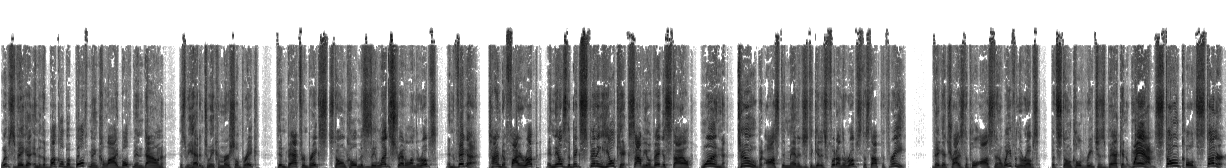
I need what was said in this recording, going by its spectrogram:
whips Vega into the buckle, but both men collide, both men down as we head into a commercial break. Then back from breaks, Stone Cold misses a leg straddle on the ropes, and Vega time to fire up and nails the big spinning heel kick, Savio Vega style. One, two, but Austin manages to get his foot on the ropes to stop the three. Vega tries to pull Austin away from the ropes, but Stone Cold reaches back and wham! Stone Cold stunner!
